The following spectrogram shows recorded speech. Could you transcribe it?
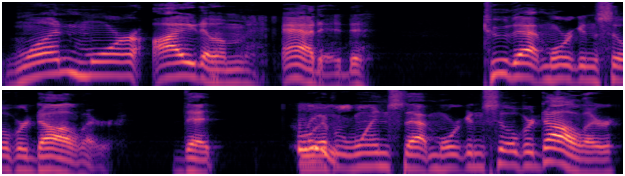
one more item added to that Morgan Silver dollar. That whoever Please. wins that Morgan Silver dollar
